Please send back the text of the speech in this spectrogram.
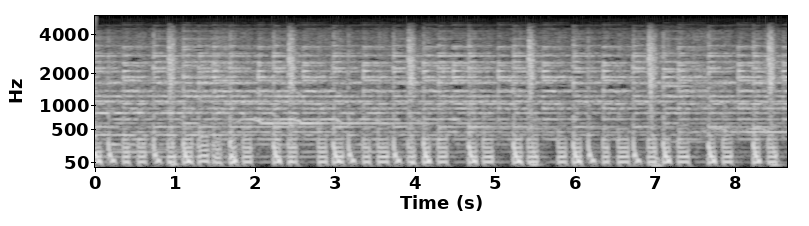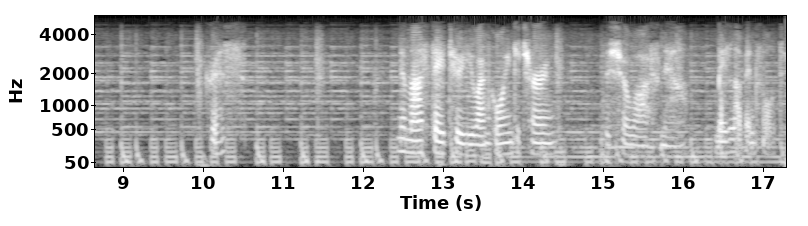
Chris? Namaste to you. I'm going to turn the show off now. May love enfold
